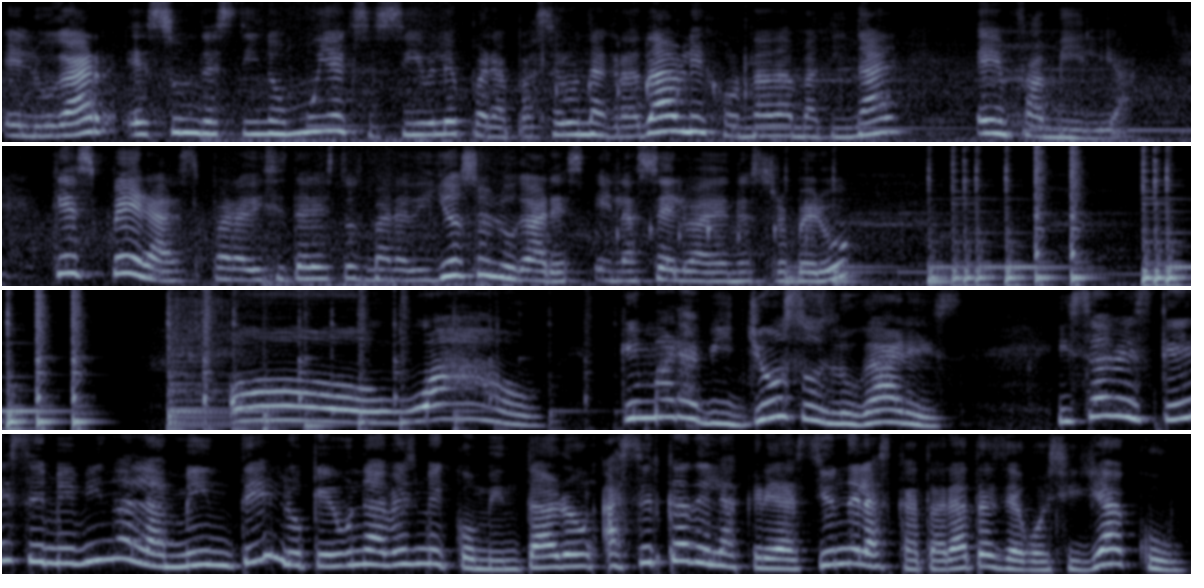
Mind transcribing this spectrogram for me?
El lugar es un destino muy accesible para pasar una agradable jornada matinal en familia. ¿Qué esperas para visitar estos maravillosos lugares en la selva de nuestro Perú? ¡Oh, wow! ¡Qué maravillosos lugares! Y sabes qué, se me vino a la mente lo que una vez me comentaron acerca de la creación de las cataratas de Aguashiyaku.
